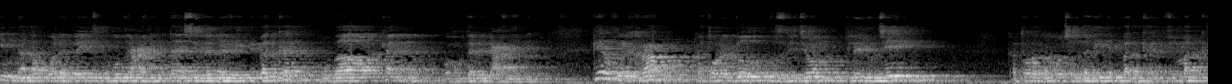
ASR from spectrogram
إن أول بيت وضع للناس الذي ببكة مباركا وهدى للعالمين. Первый храм, который был возведен для людей, который находится в долине Бакка, в Макке.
